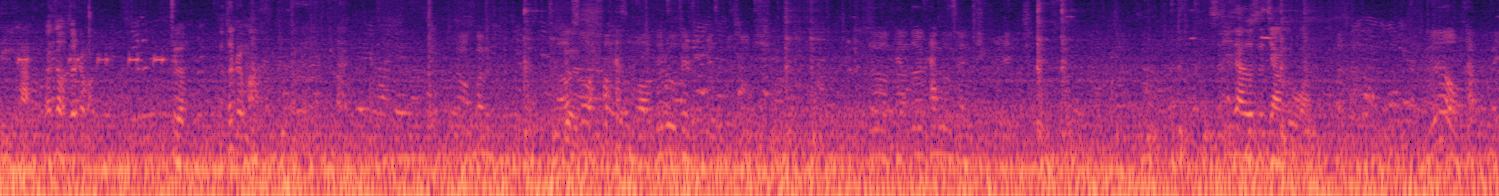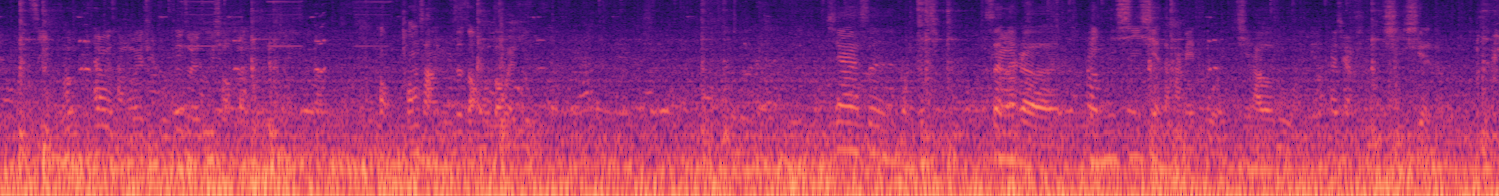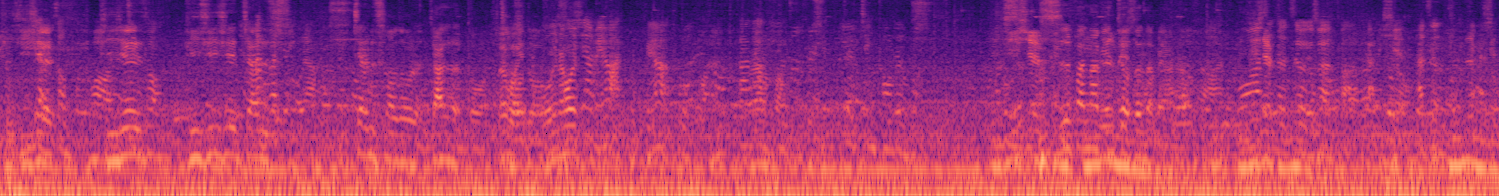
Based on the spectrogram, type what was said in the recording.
厉害。那有这个吗？这个有这个吗？那我什么对路程里没什么兴趣，所以我平常都是看路程景而已。实际上都是这样录完。可是我不太会，自己不不太会常会去录，就只会录小段。通通常这种我都会录。现在是剩那个平西线的还没录，其他都录完。开起来。平西线的，平西线，平西线，平西线假日假日超多人，假日很多，所以我我应该会现在没办法，没办法拓宽，大家不行，进攻任务。平西线十分那边就真的没办法。哇，真的只有一个办法改线，他真的只能改线，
